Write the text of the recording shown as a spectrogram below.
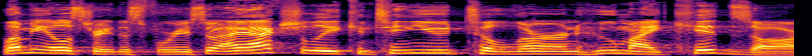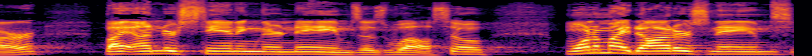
Let me illustrate this for you. So, I actually continue to learn who my kids are by understanding their names as well. So, one of my daughter's names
